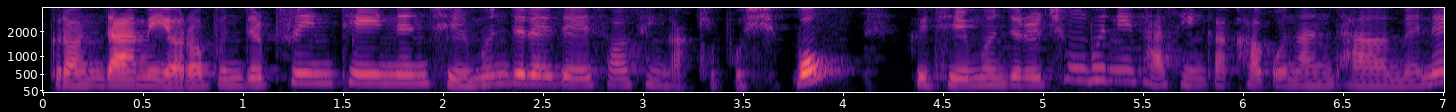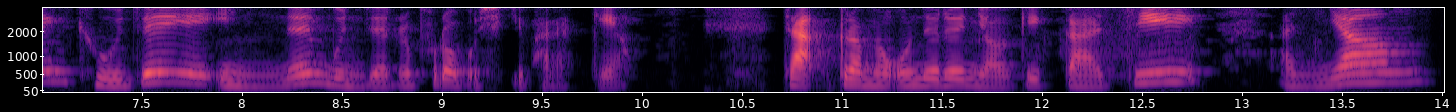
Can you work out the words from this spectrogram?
그런 다음에 여러분들 프린트에 있는 질문들에 대해서 생각해 보시고 그 질문들을 충분히 다 생각하고 난 다음에는 교재에 있는 문제를 풀어보시기 바랄게요. 자, 그러면 오늘은 여기까지. 안녕.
